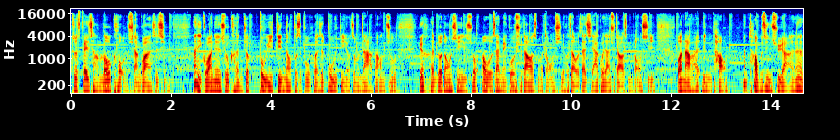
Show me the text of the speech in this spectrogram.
就是非常 local 相关的事情，那你国外念书可能就不一定哦，不是不会，是不一定有这么大的帮助。因为很多东西，你说哦，我在美国学到了什么东西，或者我在其他国家学到了什么东西，我要拿回来硬套，那套不进去啊，那个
